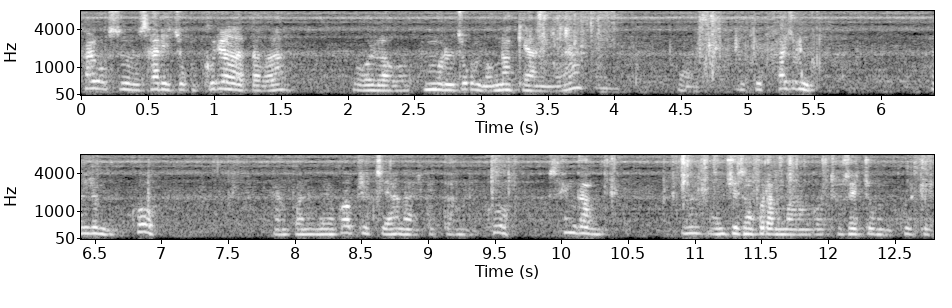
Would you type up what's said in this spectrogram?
칼국수 살이 조금 끓여놨다가 먹으려고 국물을 조금 넉넉히 하는 거야. 자, 이렇게 파좀 파좀 넣고 양파는 그냥 껍질째 하나 이렇게 딱 넣고 생강 응? 엄지손가락만한 거 두세 쪽 먹고 이렇게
